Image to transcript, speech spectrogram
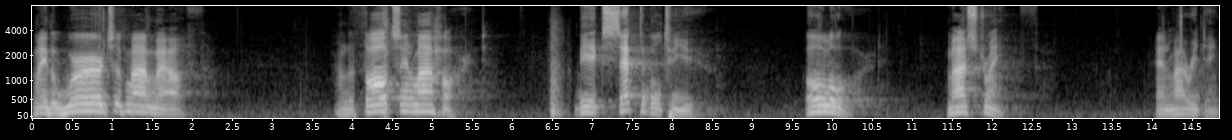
May the words of my mouth and the thoughts in my heart be acceptable to you, O Lord, my strength and my Redeemer.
